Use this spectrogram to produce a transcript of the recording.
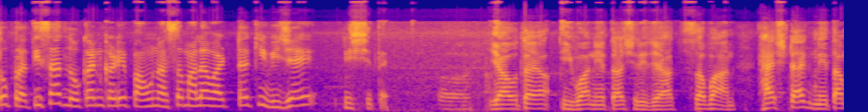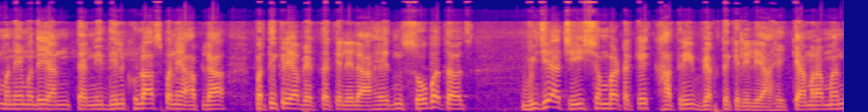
तो प्रतिसाद लोकांकडे पाहून असं मला वाटतं की विजय निश्चित आहे. या होत्या युवा नेता श्रीजया चव्हाण. हॅशटॅग नेता मनेमध्ये यां- त्यांनी दिलखुलासपणे आपल्या प्रतिक्रिया व्यक्त केलेल्या आहेत. सोबतच विजयाची शंभर टक्के खात्री व्यक्त केलेली आहे. कॅमेरामन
